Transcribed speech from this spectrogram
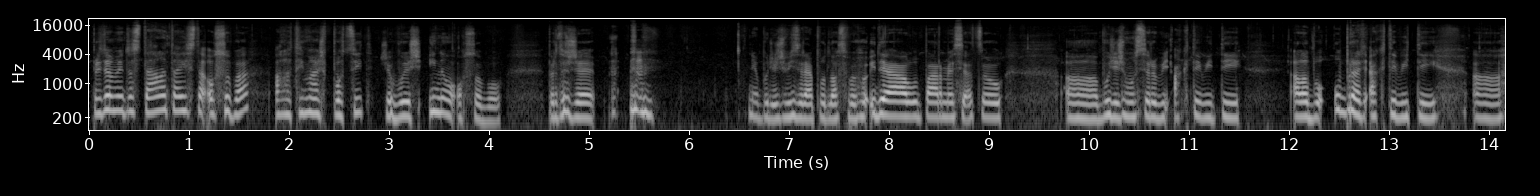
Pritom je to stále tá istá osoba, ale ty máš pocit, že budeš inou osobou. Pretože nebudeš vyzerať podľa svojho ideálu pár mesiacov, uh, budeš musieť robiť aktivity alebo ubrať aktivity, uh,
